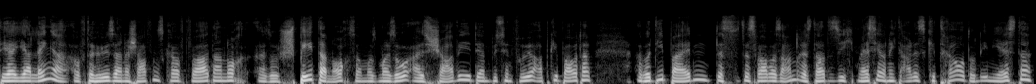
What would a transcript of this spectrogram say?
der ja länger auf der Höhe seiner Schaffenskraft war, dann noch, also später noch, sagen wir es mal so, als Xavi, der ein bisschen früher abgebaut hat. Aber die beiden, das, das war was anderes. Da hatte sich Messi auch nicht alles getraut. Und Iniesta,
